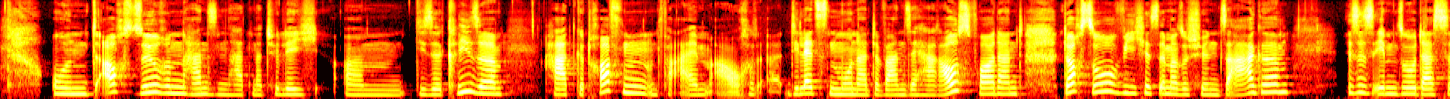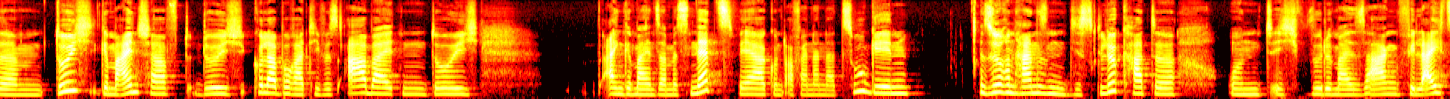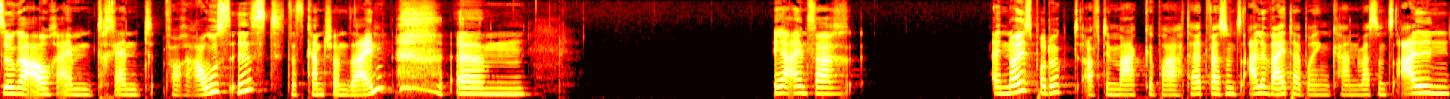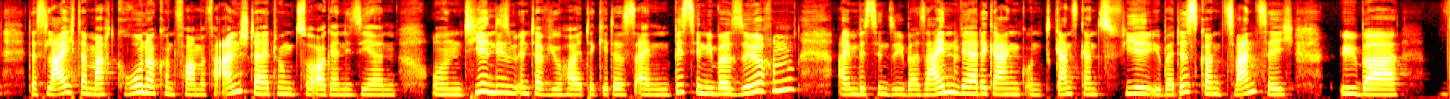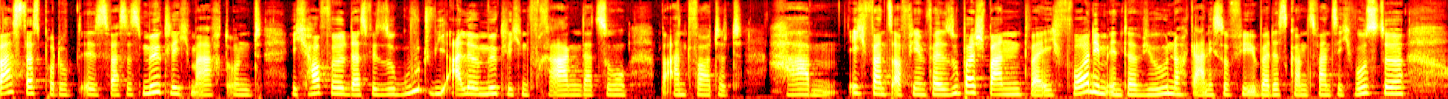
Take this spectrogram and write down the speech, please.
Und auch Sören Hansen hat natürlich ähm, diese Krise hart getroffen und vor allem auch die letzten Monate waren sehr herausfordernd. Doch so, wie ich es immer so schön sage, ist es eben so, dass ähm, durch Gemeinschaft, durch kollaboratives Arbeiten, durch ein gemeinsames Netzwerk und aufeinander zugehen, Sören Hansen das Glück hatte und ich würde mal sagen, vielleicht sogar auch einem Trend voraus ist, das kann schon sein, ähm, er einfach ein neues Produkt auf den Markt gebracht hat, was uns alle weiterbringen kann, was uns allen das leichter macht, Corona-konforme Veranstaltungen zu organisieren. Und hier in diesem Interview heute geht es ein bisschen über Sören, ein bisschen so über seinen Werdegang und ganz, ganz viel über Discount 20, über was das Produkt ist, was es möglich macht. Und ich hoffe, dass wir so gut wie alle möglichen Fragen dazu beantwortet haben. Ich fand es auf jeden Fall super spannend, weil ich vor dem Interview noch gar nicht so viel über Discount 20 wusste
